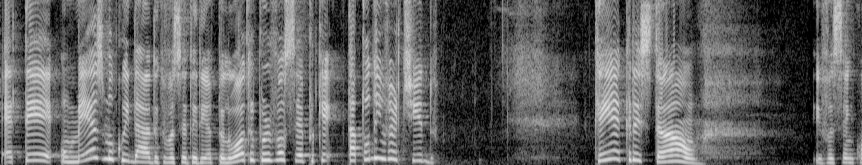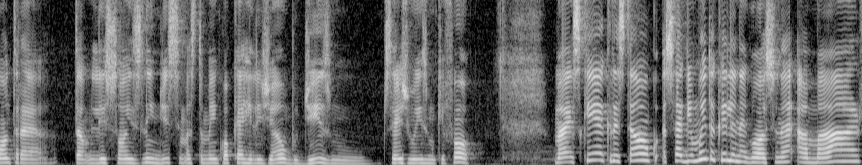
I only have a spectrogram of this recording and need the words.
É ter o mesmo cuidado que você teria pelo outro por você, porque tá tudo invertido. Quem é cristão, e você encontra lições lindíssimas também em qualquer religião, budismo, seja o ismo que for. Mas quem é cristão segue muito aquele negócio, né? Amar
